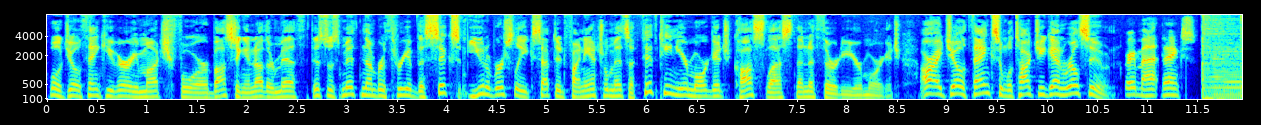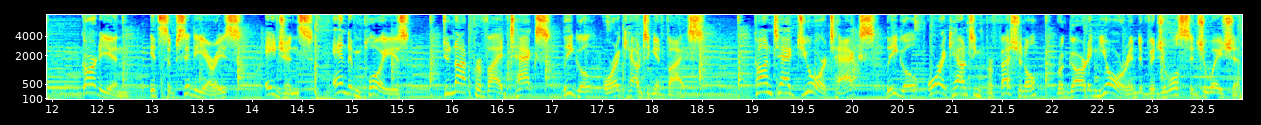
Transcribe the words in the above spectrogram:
Well, Joe, thank you very much for busting another myth. This was myth number three of the six universally accepted financial myths. A 15 year mortgage costs less than a 30 year mortgage. All right, Joe, thanks, and we'll talk to you again real soon. Great, Matt. Thanks. Guardian, its subsidiaries, agents, and employees do not provide tax, legal, or accounting advice. Contact your tax, legal, or accounting professional regarding your individual situation.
